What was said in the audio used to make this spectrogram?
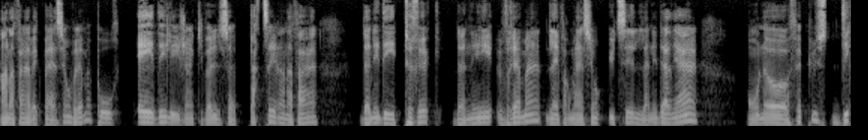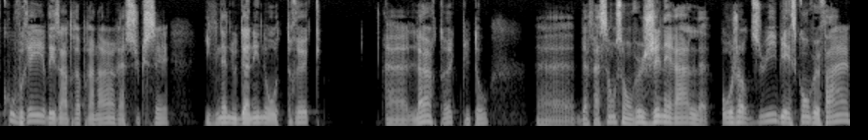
en Affaires avec Passion, vraiment pour aider les gens qui veulent se partir en affaires, donner des trucs, donner vraiment de l'information utile. L'année dernière, on a fait plus découvrir des entrepreneurs à succès. Ils venaient nous donner nos trucs, euh, leurs trucs plutôt, euh, de façon, si on veut, générale. Aujourd'hui, bien, ce qu'on veut faire,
